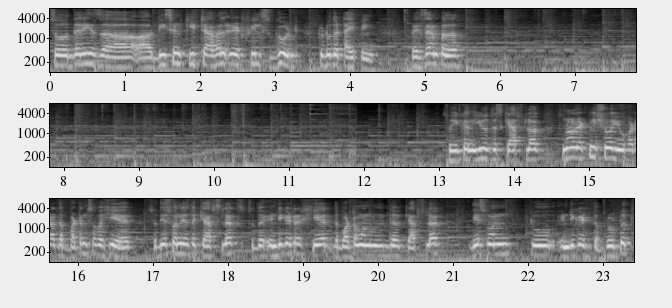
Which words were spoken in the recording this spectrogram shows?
so there is a, a decent key travel and it feels good to do the typing. For example so you can use this caps lock. Now let me show you what are the buttons over here. So this one is the caps lock. So the indicator here the bottom one is the caps lock. This one to indicate the bluetooth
